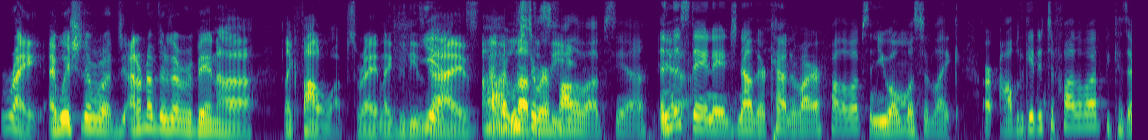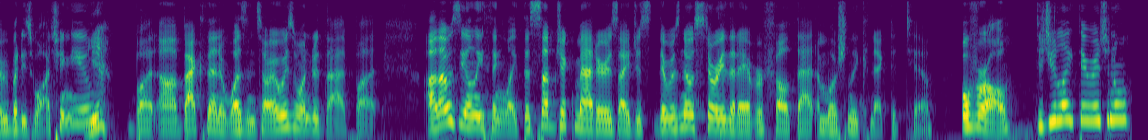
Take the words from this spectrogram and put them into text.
Right. I wish there were. I don't know if there's ever been uh like follow ups. Right. Like do these guys? Oh, I I, would wish love there to were see. follow ups. Yeah. In this day and age, now they're kind of our follow ups, and you almost are like are obligated to follow up because everybody's watching you. Yeah. But uh, back then it wasn't. So I always wondered that. But uh, that was the only thing. Like the subject matters. I just there was no story that I ever felt that emotionally connected to. Overall, did you like the original?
